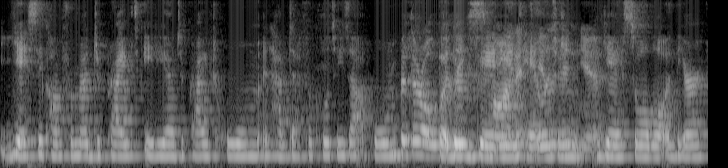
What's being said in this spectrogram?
yes they come from a deprived area deprived home and have difficulties at home But they're all but really they're very smart and intelligent. yeah. so a lot of their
